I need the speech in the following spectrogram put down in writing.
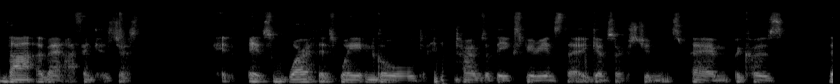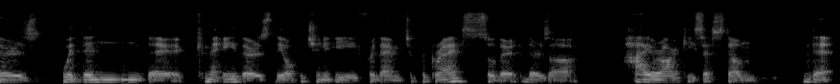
that event, I think, is just it, it's worth its weight in gold in terms of the experience that it gives our students, um, because there's within the committee there's the opportunity for them to progress. So there, there's a hierarchy system that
